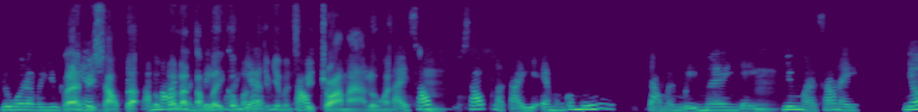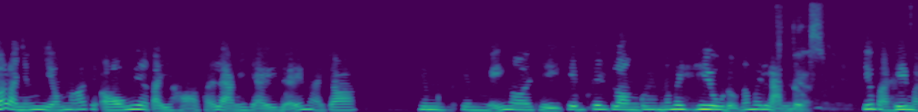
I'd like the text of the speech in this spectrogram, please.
do whatever you là em can bị sốc đó Ông lúc đó là tâm lý của mình là dạ, giống như mình sẽ sốc. bị trauma luôn rồi đó tại sốc ừ. sốc là tại vì em không có muốn chồng em bị mê như vậy Ừ. nhưng mà sau này nhớ là những gì ông nói thì ồ như là tại vì họ phải làm như vậy để mà cho em em nghỉ ngơi thì cái cái lân của em nó mới heal được nó mới lành được yes chứ mà khi mà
